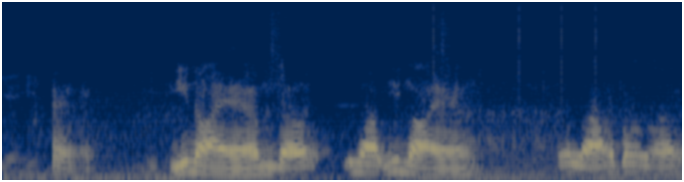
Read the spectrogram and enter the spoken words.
Yeah, he. Hey, You know I am, though. You know, you know I am. Don't lie, don't lie.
